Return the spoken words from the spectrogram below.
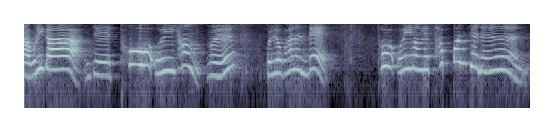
자, 우리가 이제 토의형을 보려고 하는데 토의형의 첫 번째는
